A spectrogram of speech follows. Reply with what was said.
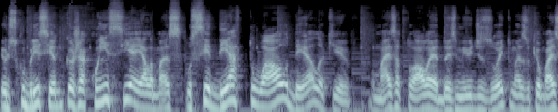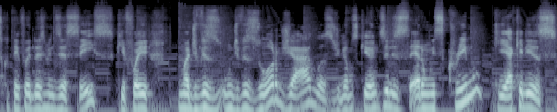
eu descobri esse ano porque eu já conhecia ela, mas o CD atual dela, que o mais atual é 2018, mas o que eu mais escutei foi 2016, que foi uma divis- um divisor de águas. Digamos que antes eles eram um Screamo, que é aqueles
